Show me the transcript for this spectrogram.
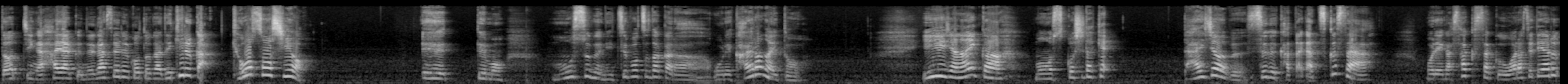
どっちが早く脱がせることができるか競争しよう。えー、でも、もうすぐ日没だから俺帰らないと。いいじゃないか。もう少しだけ。大丈夫。すぐ肩がつくさ。俺がサクサク終わらせてやる。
